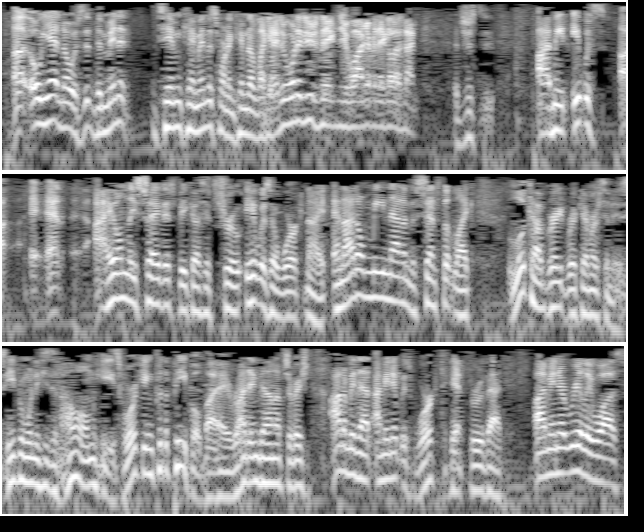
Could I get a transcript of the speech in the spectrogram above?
Uh, oh yeah, no. It the minute Tim came in this morning, came down like, I don't want to do things. You want everything like that. It just, I mean, it was. Uh, and I only say this because it's true. It was a work night, and I don't mean that in the sense that like, look how great Rick Emerson is. Even when he's at home, he's working for the people by writing down observations. I don't mean that. I mean it was work to get through that. I mean it really was.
